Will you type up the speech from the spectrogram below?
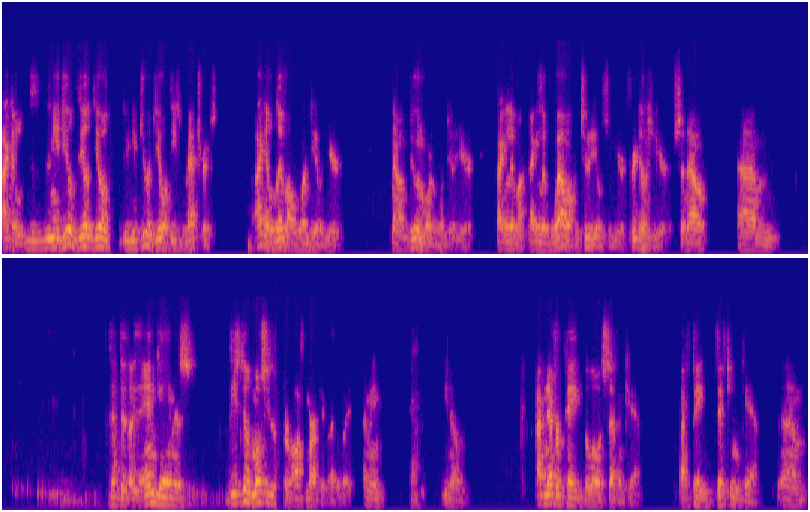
I can, when you deal, deal, deal, when you do a deal with these metrics, I can live on one deal a year. Now I'm doing more than one deal a year. I can live on, I can live well on two deals a year, three deals a year. So now, um, the, the, the end game is these deals, most of these are off market, by the way. I mean, yeah. you know, I've never paid below a seven cap. I've paid 15 cap. Um,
